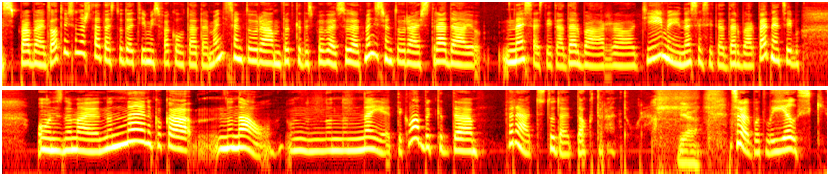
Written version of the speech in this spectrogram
Es pabeidzu Latvijas Universitātē, studēju ķīmijas fakultātē, maģistrantūrā. Tad, kad es pabeidzu studēt maģistrantūrā, es strādāju nesaistītā darbā ar ķīmiju, nesaistītā darbā ar pētniecību. Un es domāju, nu, nē, nu, kaut kā, nu, nav. Un, un, un neiet tik labi, kad uh, varētu studēt doktorantūrā. Jā. Tas varētu būt lieliski.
